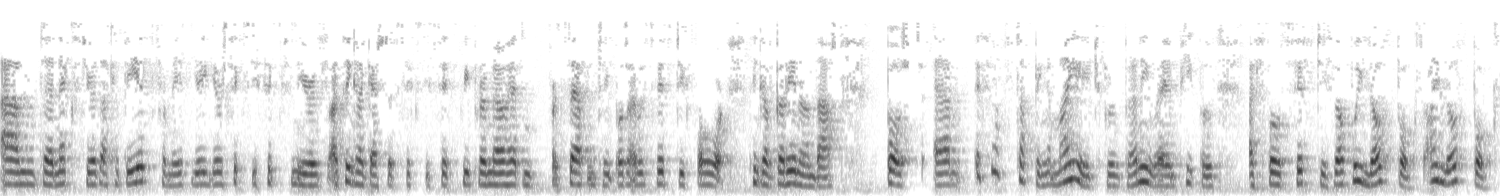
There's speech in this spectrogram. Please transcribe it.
And uh, next year that'll be it for me. You're 66 years. I think I get to 66. People are now heading for 70, but I was 54. I think I've got in on that. But um, it's not stopping in my age group anyway. And people, I suppose, 50s up. We love books. I love books.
